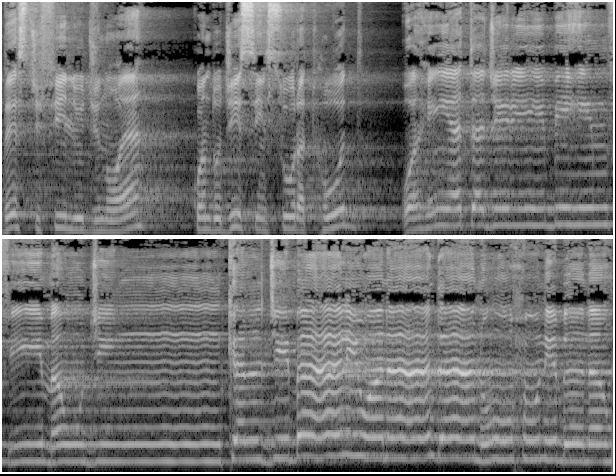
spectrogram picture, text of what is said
deste filho de Noé quando disse em Surat Hud: وهي تجري بهم في موج كالجبال ونادى نوح ابنه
